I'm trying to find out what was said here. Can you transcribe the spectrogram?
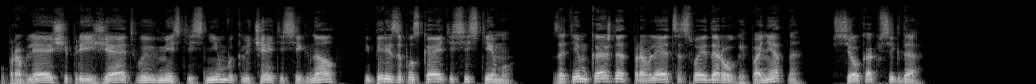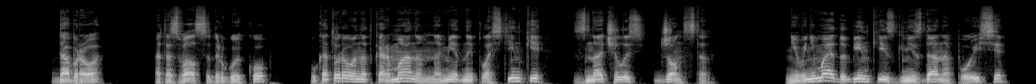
Управляющий приезжает, вы вместе с ним выключаете сигнал и перезапускаете систему. Затем каждый отправляется своей дорогой, понятно? Все как всегда. Добро, отозвался другой коп, у которого над карманом на медной пластинке значилось Джонстон. Не вынимая дубинки из гнезда на поясе,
